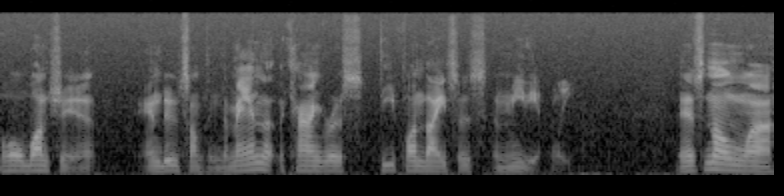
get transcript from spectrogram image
a whole bunch of it, and do something. Demand that the Congress defund ISIS immediately. And it's no, uh,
